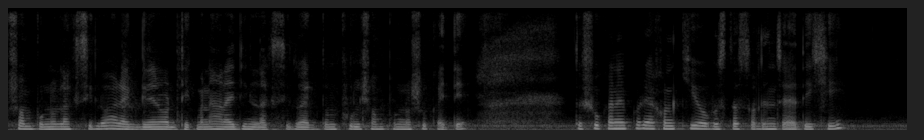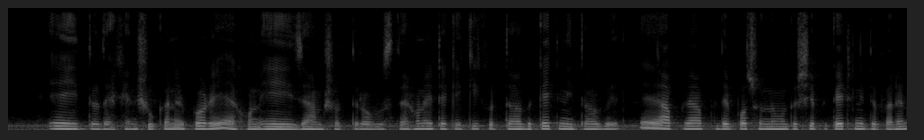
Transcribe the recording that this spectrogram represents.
সম্পূর্ণ লাগছিল, আর একদিনের অর্ধেক মানে আড়াই দিন লাগছিল একদম ফুল সম্পূর্ণ শুকাইতে। তো শুকানোর পরে এখন কি অবস্থা চলেন যায় দেখি। এই তো দেখেন, শুকানোর পরে এখন এই যে আমসত্ত্বের অবস্থা, এখন এটাকে কি করতে হবে? কেটে নিতে হবে। আপনারা আপনাদের পছন্দ মতো শেপে কেটে নিতে পারেন।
